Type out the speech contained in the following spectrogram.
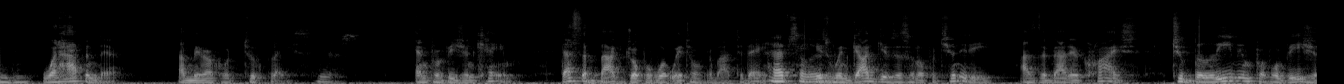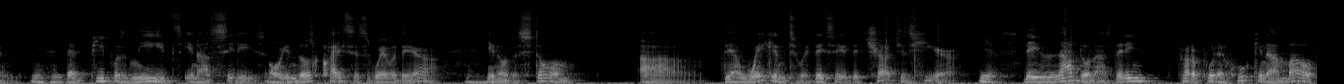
Mhm. What happened there? A miracle took place Yes. and provision came. That's the backdrop of what we're talking about today. Absolutely. Is when God gives us an opportunity as the body of Christ to believe Him for provision Mhm. that people's needs in our cities or in those crises wherever they are, you know, the storm, uh, they awakened to it. They say the church is here. Yes. They loved on us. They didn't try to put a hook in our mouth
